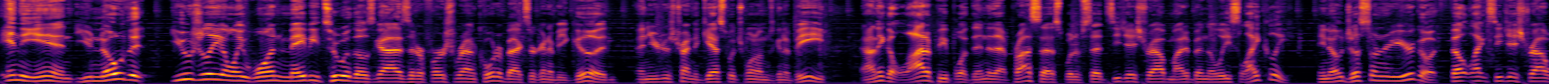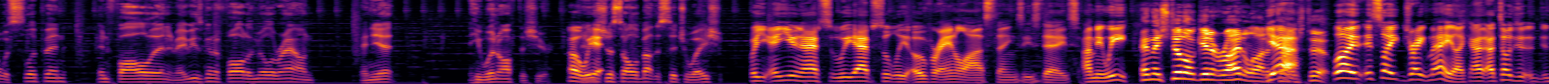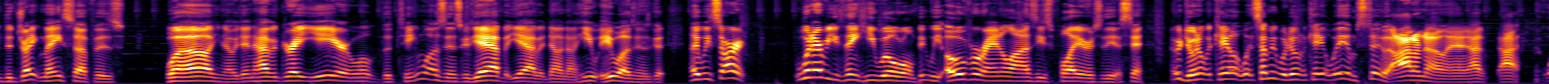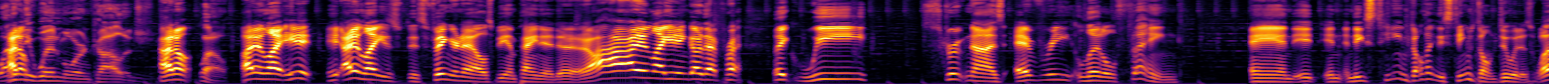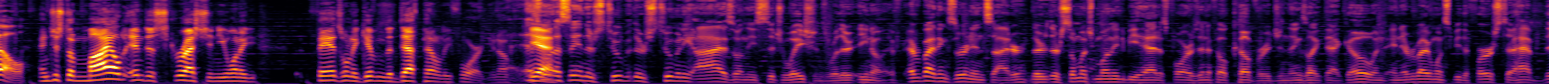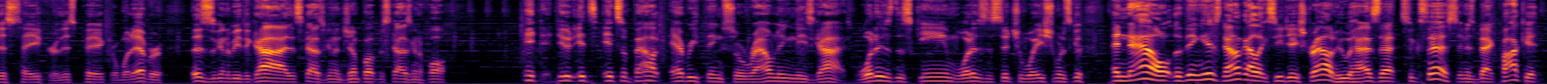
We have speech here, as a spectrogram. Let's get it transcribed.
in the end, you know that usually only one, maybe two of those guys that are first round quarterbacks are going to be good, and you're just trying to guess which one of them is going to be. And I think a lot of people at the end of that process would have said CJ Stroud might have been the least likely. You know, just under a year ago, it felt like CJ Stroud was slipping and falling, and maybe he's going to fall to the middle of the round, and yet he went off this year. Oh, And we- it's just all about the situation. But you, and you absolutely, we absolutely overanalyze things these days. I mean, we And they still don't get it right a lot of yeah. times, too. Well, it's like Drake Maye. Like I, I told you, the Drake Maye stuff is, well, you know, he didn't have a great year. Well, the team wasn't as good. Yeah, but yeah, but no, no, he he wasn't as good. Like we start. Whatever you think he will or won't be, we overanalyze these players to the extent we're doing it with Caleb. Some people are doing it with Caleb Williams too. I don't know, man. I I, Why I did don't, he win more in college? I don't. Well, I didn't like he, didn't, he I didn't like his, his fingernails being painted. Uh, I didn't like he didn't go to that pre- like we scrutinize every little thing, and it and, and these teams don't think these teams don't do it as well. And just a mild indiscretion, you want to fans want to give them the death penalty for it. You know. That's what I was saying. There's too there's too many eyes on these situations where they're you know if everybody thinks they're an insider, there, there's so much money to be had as far as NFL coverage and things like that go, and, and everybody wants to be the first to have this take or this pick or whatever. This is going to be the guy. This guy's going to jump up. This guy's going to fall. It, dude, it's it's about everything surrounding these guys. What is the scheme? What is the situation? What is good? And now the thing is, now a guy like C.J. Stroud who has that success in his back pocket,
